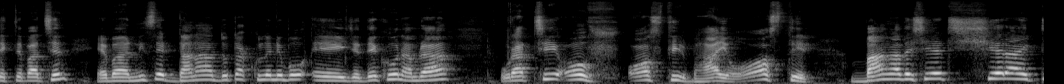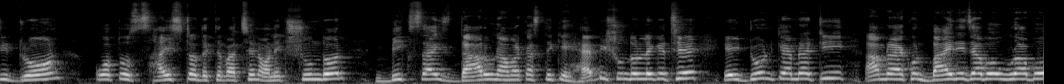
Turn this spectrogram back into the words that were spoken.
দেখতে পাচ্ছেন। এবার নিচের ডানা দুটা খুলে নেব। এই যে দেখুন, আমরা উড়াচ্ছি। ও অস্থির ভাই, অস্থির। বাংলাদেশের সেরা একটি ড্রোন কত সাইজটা দেখতে পাচ্ছেন, অনেক সুন্দর। বিগ সাইজ দারুণ আমার কাছ থেকে হ্যাপি সুন্দর লেগেছে। এই ড্রোন ক্যামেরাটি আমরা এখন বাইরে যাব, উড়াবো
